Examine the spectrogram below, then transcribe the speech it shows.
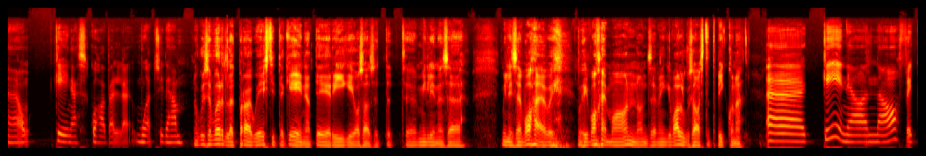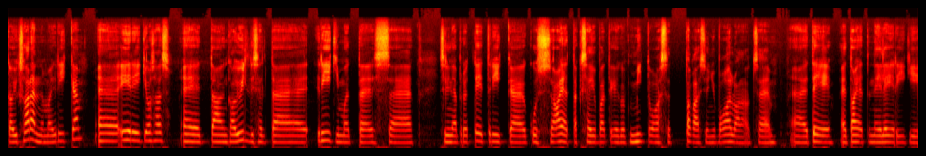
äh, Keenias kohapeal muudatusi teha. no kui sa võrdled praegu Eestit ja Keeniat e-riigi osas, et, et milline see, milline see vahe või, või vahemaa on, on see mingi valgusaastate pikkune äh,? Keenia on Aafrika üks arenenumaid riike e-riigi osas, et ta on ka üldiselt riigi mõttes selline prioriteetriik, kus aetakse juba tegelikult mitu aastat tagasi on juba alanud see tee, et aidata neil e-riigi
